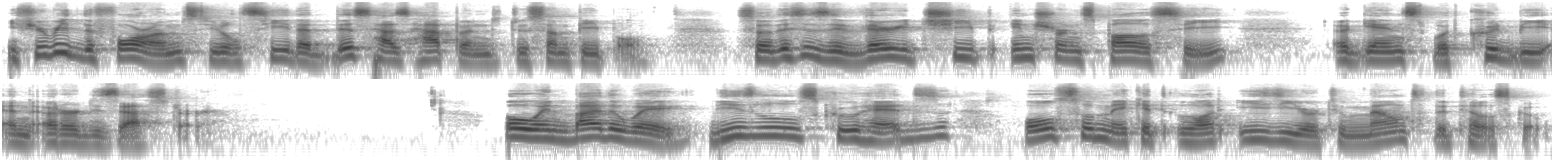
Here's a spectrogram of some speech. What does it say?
If you read the forums, you'll see that this has happened to some people. So this is a very cheap insurance policy against what could be an utter disaster. Oh, and by the way, these little screw heads also make it a lot easier to mount the telescope.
